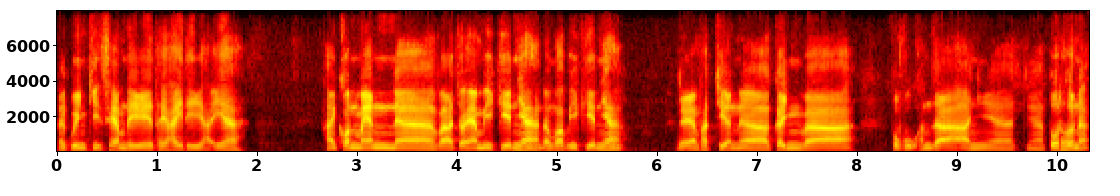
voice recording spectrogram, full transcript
Đây, quý anh chị xem thì thấy hay thì hãy à, hãy comment à, và cho em ý kiến nhá đóng góp ý kiến nhá để em phát triển kênh và phục vụ khán giả tốt hơn ạ.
